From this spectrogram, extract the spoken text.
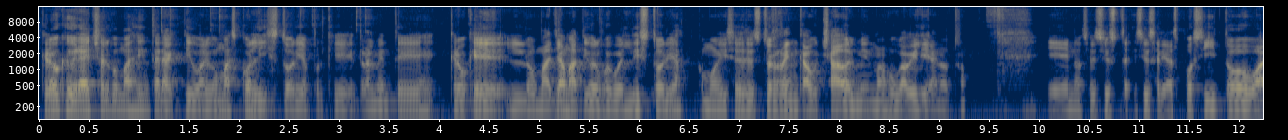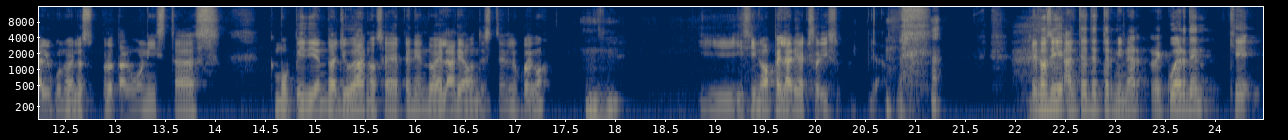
creo que hubiera hecho algo más interactivo, algo más con la historia, porque realmente creo que lo más llamativo del juego es la historia. Como dices, esto es reencauchado, el misma jugabilidad en otro. Eh, no sé si, usted, si usaría Esposito o alguno de los protagonistas como pidiendo ayuda, no sé, dependiendo del área donde esté en el juego. Y, y si no, apelaría a chorizo. Ya. Eso sí, antes de terminar, recuerden que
